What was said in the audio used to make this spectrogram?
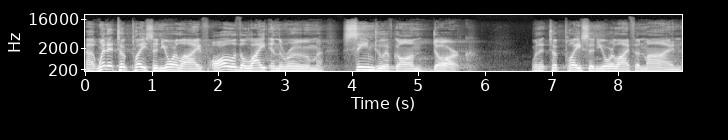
Uh, when it took place in your life, all of the light in the room seemed to have gone dark. When it took place in your life and mine,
